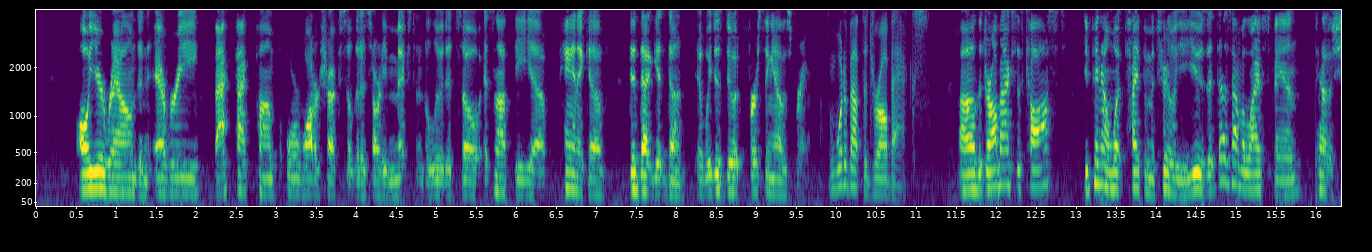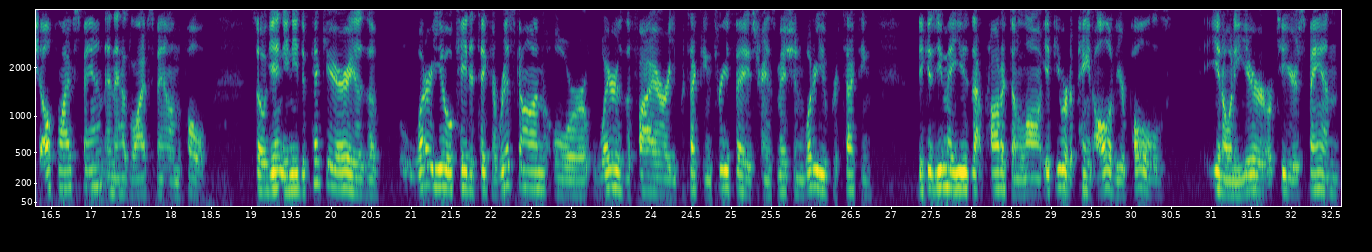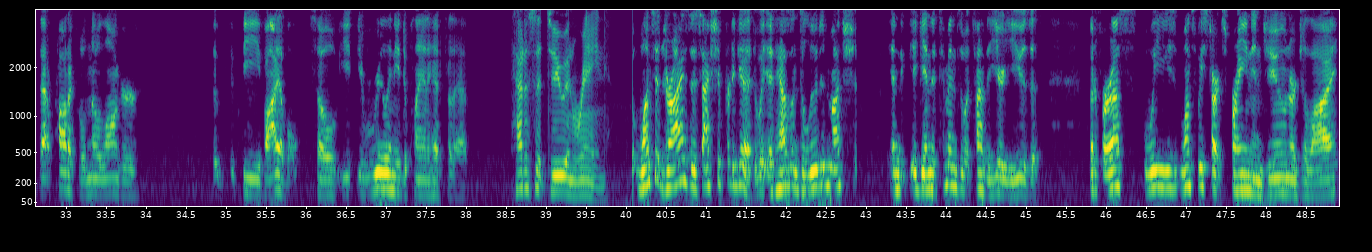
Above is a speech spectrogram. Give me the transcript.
all year round in every backpack pump or water truck so that it's already mixed and diluted. So it's not the uh, panic of did that get done? If we just do it first thing out of the spring. And what about the drawbacks? Uh, the drawbacks is cost. Depending on what type of material you use, it does have a lifespan. It has a shelf lifespan and it has a lifespan on the pole. So again, you need to pick your areas of what are you okay to take the risk on, or where is the fire? Are you protecting three phase transmission? What are you protecting? because you may use that product on a long if you were to paint all of your poles you know in a year or two year span that product will no longer be viable so you, you really need to plan ahead for that how does it do in rain once it dries it's actually pretty good it hasn't diluted much and again it depends on what time of the year you use it but for us we once we start spraying in june or july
